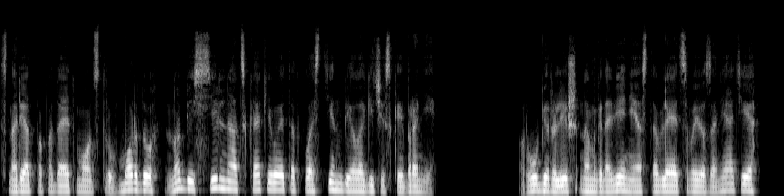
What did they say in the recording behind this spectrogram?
Снаряд попадает монстру в морду, но бессильно отскакивает от пластин биологической брони. Рубер лишь на мгновение оставляет свое занятие,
